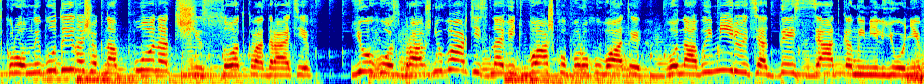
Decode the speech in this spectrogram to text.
Скромний будиночок на понад 600 квадратів. Його справжню вартість навіть важко порахувати. Вона вимірюється десятками мільйонів.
